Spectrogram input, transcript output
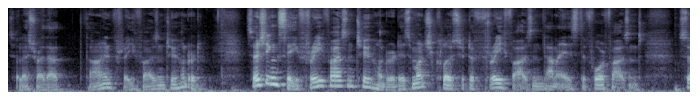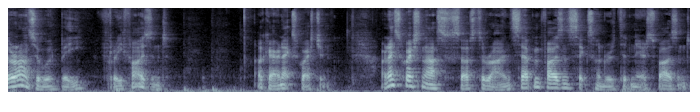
So let's write that down, 3200. So as you can see, 3200 is much closer to 3000 than it is to 4000. So our answer would be 3000. Okay, our next question. Our next question asks us to round 7,600 to the nearest thousand.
